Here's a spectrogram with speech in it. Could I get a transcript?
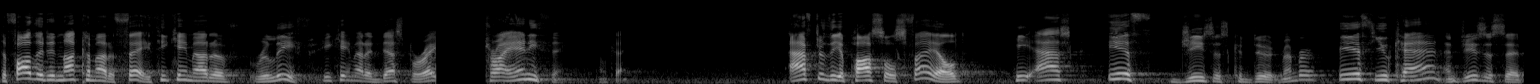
the father did not come out of faith, he came out of relief, he came out of desperation, try anything, okay? After the apostles failed, he asked if Jesus could do it. Remember, if you can, and Jesus said,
